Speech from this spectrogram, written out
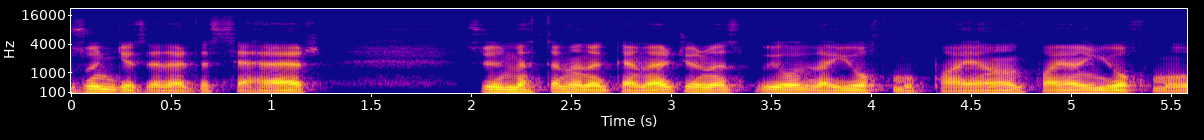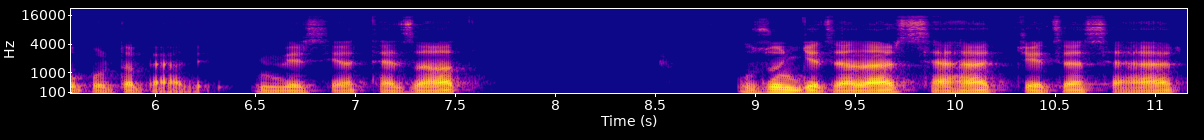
Uzun gecələrdə səhər zülmətdə mənə qəmər görməz. Bu yolla yoxmu payan? Payan yoxmu? Burada bəli. İnversiya təzad. Uzun gecələr, səhər, gecə, səhər.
